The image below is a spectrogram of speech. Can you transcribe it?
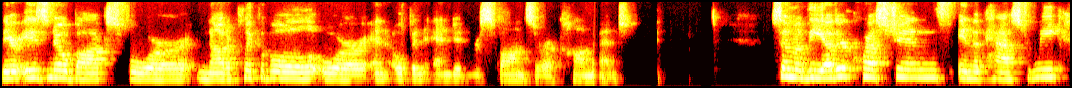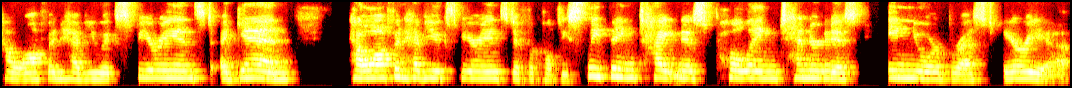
There is no box for not applicable or an open ended response or a comment. Some of the other questions in the past week how often have you experienced? Again, how often have you experienced difficulty sleeping, tightness, pulling, tenderness in your breast area?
